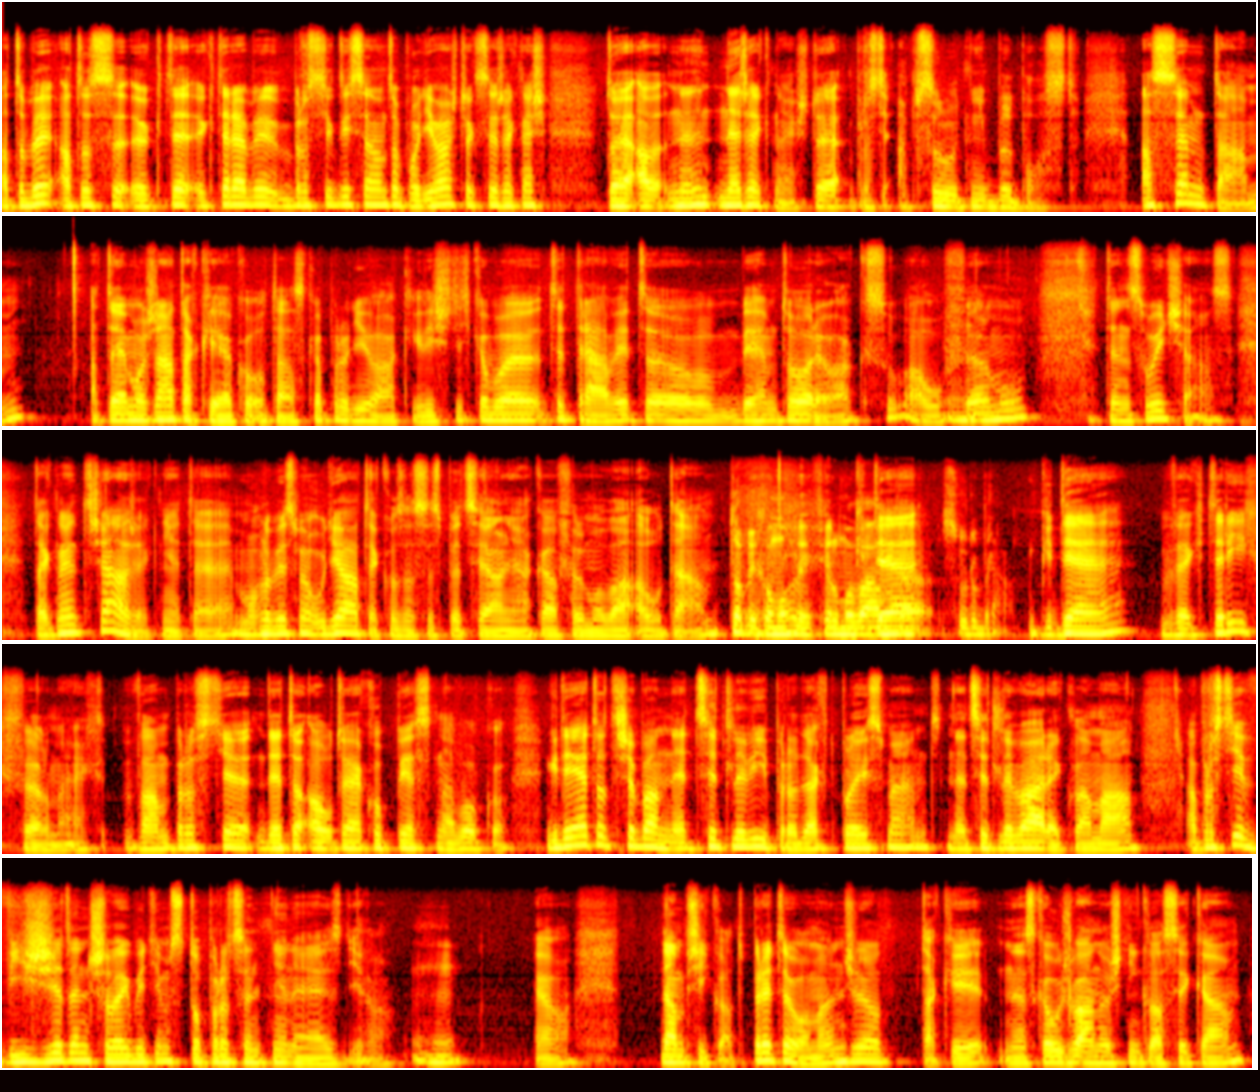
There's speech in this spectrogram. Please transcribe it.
A to by, a to se, kte- které by, prostě když se na to podíváš, tak si řekneš, to je, ne, neřekneš, to je prostě absolutní blbost. A jsem tam, a to je možná taky jako otázka pro diváky, když teďka budete trávit o, během toho relaxu a u Mhm. filmu ten svůj čas, tak mi třeba řekněte, mohli bychom udělat jako zase speciálně nějaká filmová auta, To bychom mohli. Filmová Kde- auta jsou dobrá. kde, ve kterých filmech vám prostě jde to auto jako pěst na oko. Kde je to třeba necitlivý product placement, necitlivá reklama a prostě víš, že ten člověk by tím stoprocentně nejezdil. Uh-huh. Jo. Dám příklad. Pretty Woman, že jo, taky, dneska už vánoční klasika.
